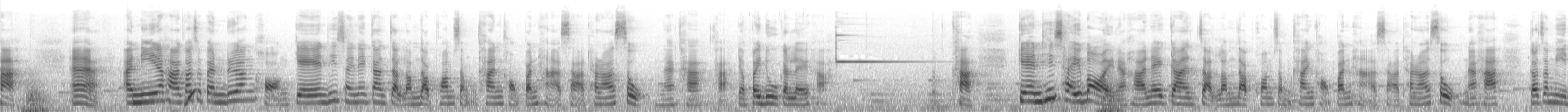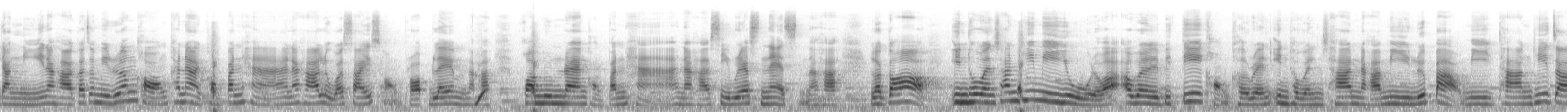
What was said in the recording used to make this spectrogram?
ค่ะอ่าอันนี้นะคะก็จะเป็นเรื่องของเกณฑ์ที่ใช้ในการจัดลำดับความสำคัญของปัญหาสาธารณสุขนะคะค่ะ เดี๋ยวไปดูกันเลยค่ะค่ะ เกณฑ์ที่ใช้บ่อยนะคะ ในการจัดลำดับความสำคัญของปัญหาสาธารณสุขนะคะ ก็จะมีดังนี้นะคะ ก็จะมีเรื่องของขนาดของปัญหานะคะ หรือว่า size ของ problem นะคะ ความรุนแรงของปัญหานะคะ seriousness นะคะ แล้วก็ intervention ที่มีอยู่หรือว่า availability ของ current intervention นะคะ มีหรือเปล่ามีทางที่จะ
